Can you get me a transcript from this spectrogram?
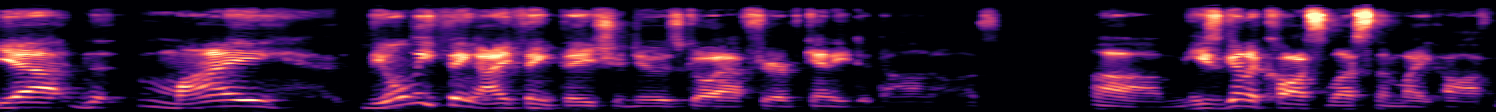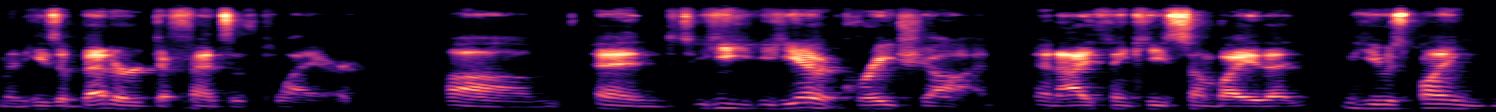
Yeah, my the only thing I think they should do is go after Evgeny Dadonov. Um, he's going to cost less than Mike Hoffman. He's a better defensive player. Um, and he, he had a great shot. And I think he's somebody that he was playing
